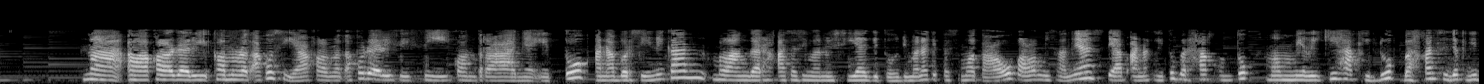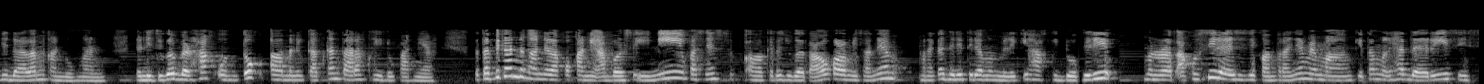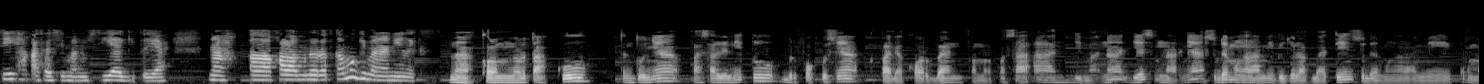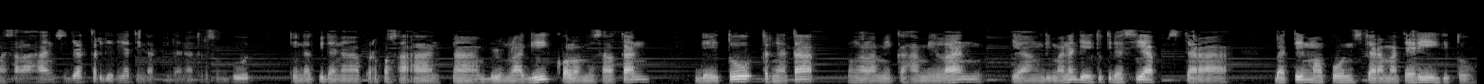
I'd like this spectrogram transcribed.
Nah, uh, kalau dari kalau menurut aku sih ya, kalau menurut aku dari sisi kontranya itu aborsi ini kan melanggar hak asasi manusia gitu. Di mana kita semua tahu kalau misalnya setiap anak itu berhak untuk memiliki hak hidup bahkan sejak dia di dalam kandungan. Dan dia juga berhak untuk uh, meningkatkan taraf kehidupannya. Tetapi kan dengan dilakukannya aborsi ini pastinya uh, kita juga tahu kalau misalnya mereka jadi tidak memiliki hak hidup. Jadi menurut aku sih dari sisi kontranya memang kita melihat dari sisi hak asasi manusia gitu ya. Nah, uh, kalau menurut kamu gimana nih, Lex? Nah, kalau menurut aku tentunya pasal ini tuh berfokusnya kepada korban pemerkosaan di mana dia sebenarnya sudah mengalami gejolak batin, sudah mengalami permasalahan sejak terjadinya tindak pidana tersebut, tindak pidana perkosaan. Nah, belum lagi kalau misalkan dia itu ternyata mengalami kehamilan yang di mana dia itu tidak siap secara batin maupun secara materi gitu.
